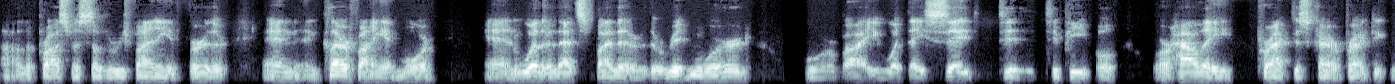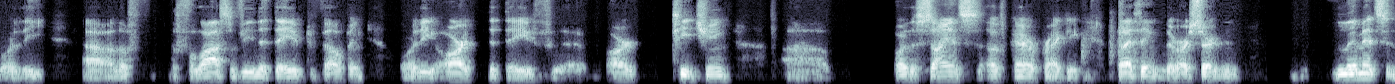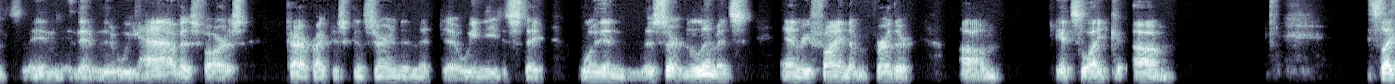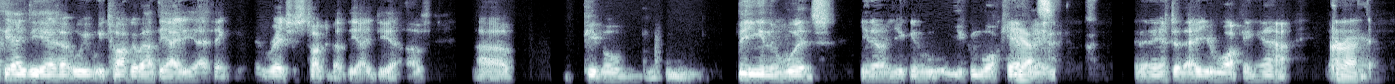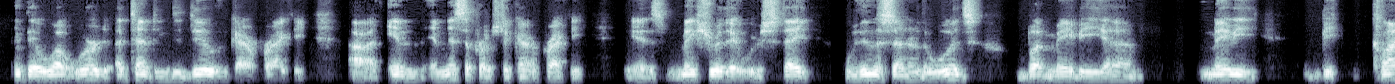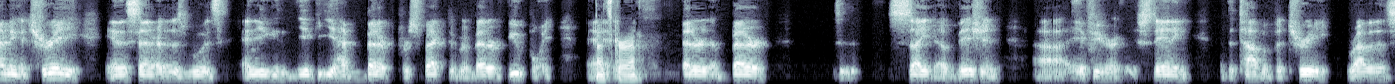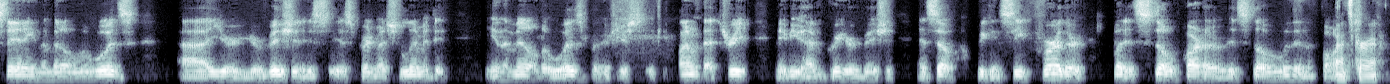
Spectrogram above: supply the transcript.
uh, the process of refining it further and, and clarifying it more and whether that's by the, the written word or by what they say to, to people or how they practice chiropractic or the, uh, the, the philosophy that they're developing or the art that they've uh, are teaching uh, or the science of chiropractic. But I think there are certain limits in, in that, that, we have as far as chiropractic is concerned, and that uh, we need to stay within the certain limits and refine them further. Um, it's like um, it's like the idea we, we talk about the idea. I think Rich has talked about the idea of uh, people being in the woods. You know, you can you can walk halfway, yes. and then after that you're walking out. Correct. And think that what we're attempting to do in chiropractic, uh, in in this approach to chiropractic, is make sure that we stay within the center of the woods, but maybe uh, maybe be climbing a tree in the center of those woods, and you can you, you have better perspective, a better viewpoint. That's correct. Better better sight of vision uh, if you're standing at the top of a tree rather than standing in the middle of the woods. Uh, your your vision is is pretty much limited in the middle of the woods. But if you're if you climb up that tree, maybe you have greater vision, and so we can see further. But it's still part of it's still within the forest. That's correct.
